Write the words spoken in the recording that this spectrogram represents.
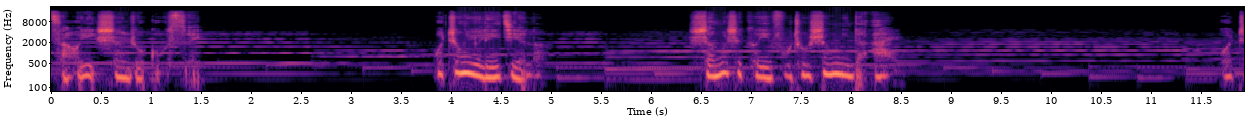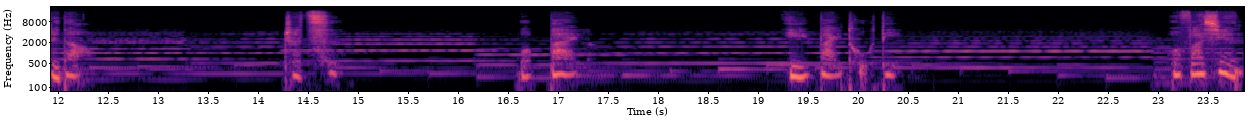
早已深入骨髓。我终于理解了，什么是可以付出生命的爱。我知道。这次，一败涂地。我发现，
